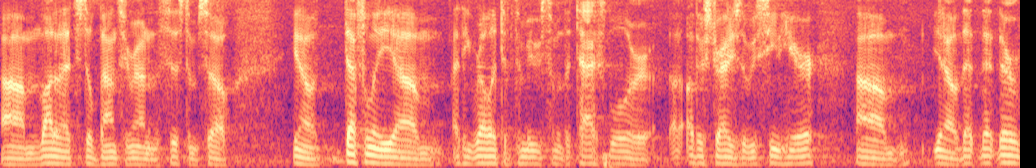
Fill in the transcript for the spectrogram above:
Um, a lot of that's still bouncing around in the system. So, you know, definitely, um, I think relative to maybe some of the taxable or uh, other strategies that we've seen here, um, you know, that, that they're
